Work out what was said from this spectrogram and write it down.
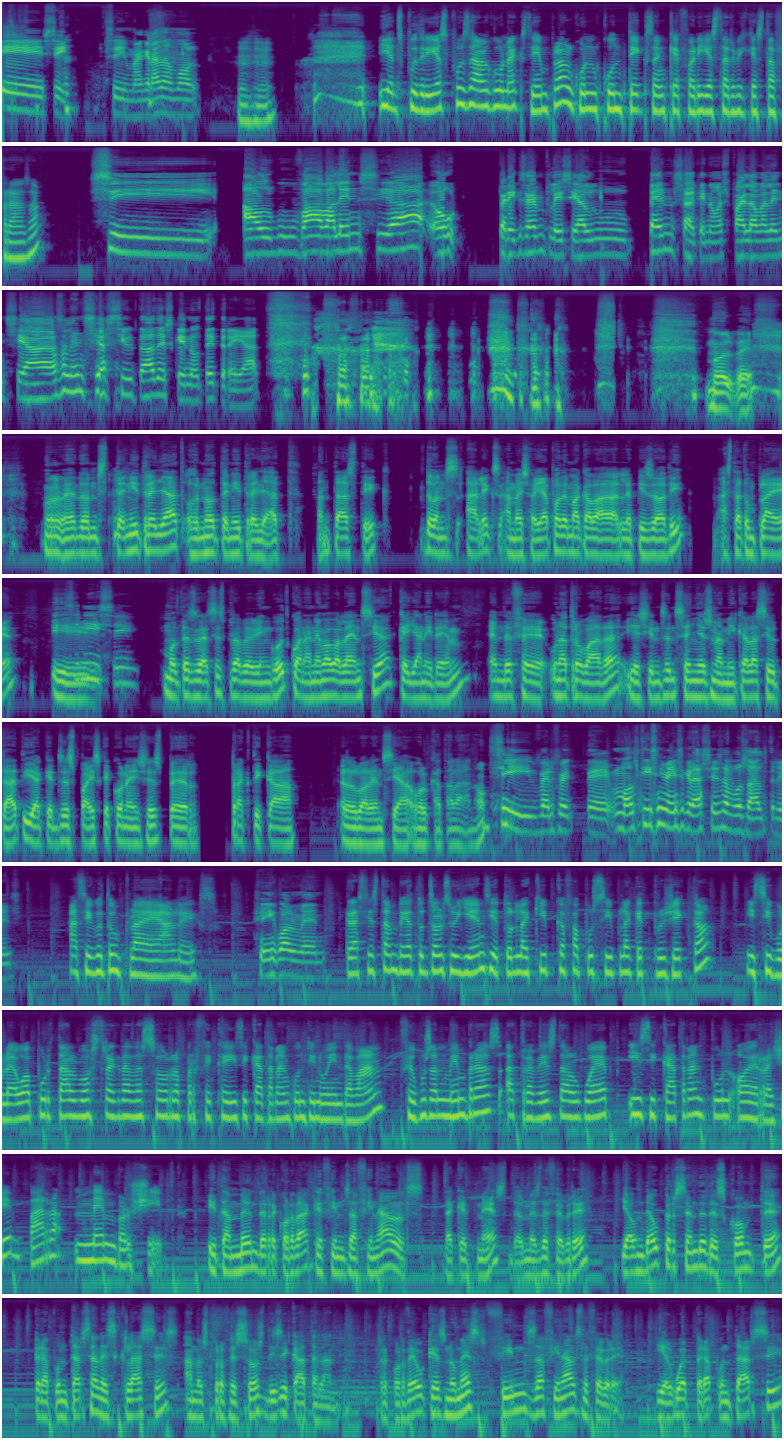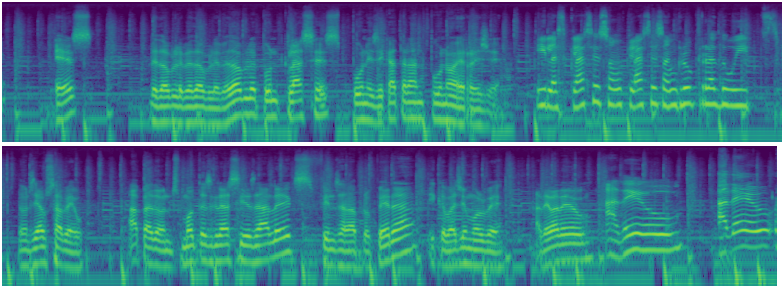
I sí, sí, m'agrada molt. Uh -huh. I ens podries posar algun exemple, algun context en què faries servir aquesta frase? si algú va a València, o per exemple, si algú pensa que no es parla valencià a València ciutat, és que no té trellat. Molt bé. Molt bé, doncs tenir trellat o no tenir trellat. Fantàstic. Doncs, Àlex, amb això ja podem acabar l'episodi. Ha estat un plaer i Sí, sí. moltes gràcies per haver vingut. Quan anem a València, que ja anirem, hem de fer una trobada i així ens ensenyes una mica la ciutat i aquests espais que coneixes per practicar el valencià o el català, no? Sí, perfecte. Moltíssimes gràcies a vosaltres. Ha sigut un plaer, Àlex. Igualment. Gràcies també a tots els oients i a tot l'equip que fa possible aquest projecte. I si voleu aportar el vostre gra de sorra per fer que Easy Catalan continuï endavant, feu-vos-en membres a través del web easycatalan.org barra membership. I també hem de recordar que fins a finals d'aquest mes, del mes de febrer, hi ha un 10% de descompte per apuntar-se a les classes amb els professors d'Easy Catalan. Recordeu que és només fins a finals de febrer. I el web per apuntar-s'hi és www.classes.easycatalan.org I les classes són classes en grups reduïts. Doncs ja ho sabeu. Apa, doncs, moltes gràcies, Àlex. Fins a la propera i que vagi molt bé. Adeu, adeu. Adeu! Adeu!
